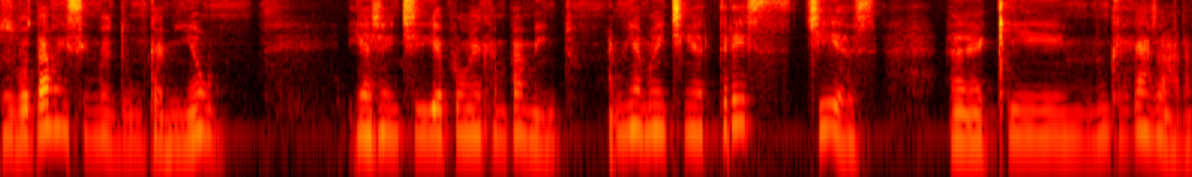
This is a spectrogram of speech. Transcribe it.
nos botavam em cima de um caminhão e a gente ia para um acampamento. A minha mãe tinha três tias ah, que nunca casaram.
